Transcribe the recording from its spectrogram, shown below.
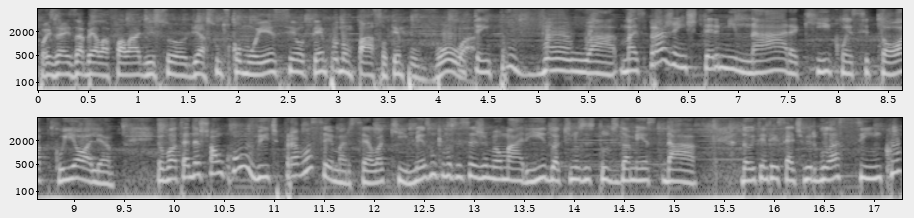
Pois é, Isabela, falar disso, de assuntos como esse, o tempo não passa, o tempo voa. O tempo voa. Mas pra gente terminar aqui com esse tópico, e olha, eu vou até deixar um convite pra você, Marcelo, aqui. Mesmo que você seja meu marido, aqui nos estúdios da, da, da 87,5,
